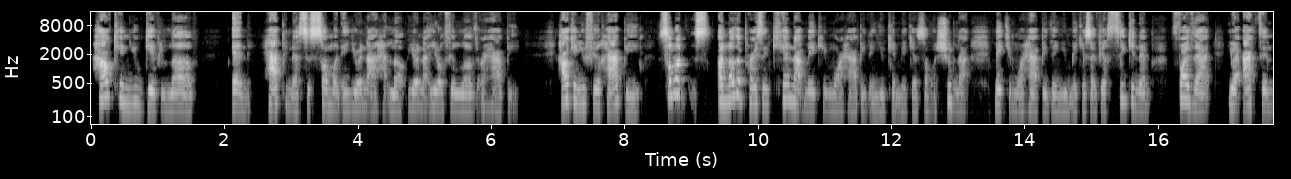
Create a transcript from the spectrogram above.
how can you give love and happiness to someone and you're not love, you're not, you don't feel loved or happy? How can you feel happy? Someone another person cannot make you more happy than you can make yourself or should not make you more happy than you make yourself. If you're seeking them for that you're acting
